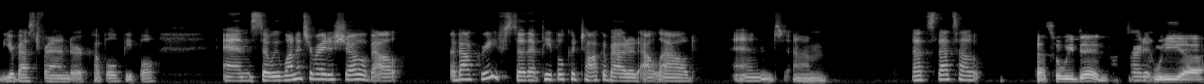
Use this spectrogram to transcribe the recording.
your best friend or a couple of people. And so we wanted to write a show about about grief so that people could talk about it out loud. And um, that's that's how That's what we did. started. We, uh,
